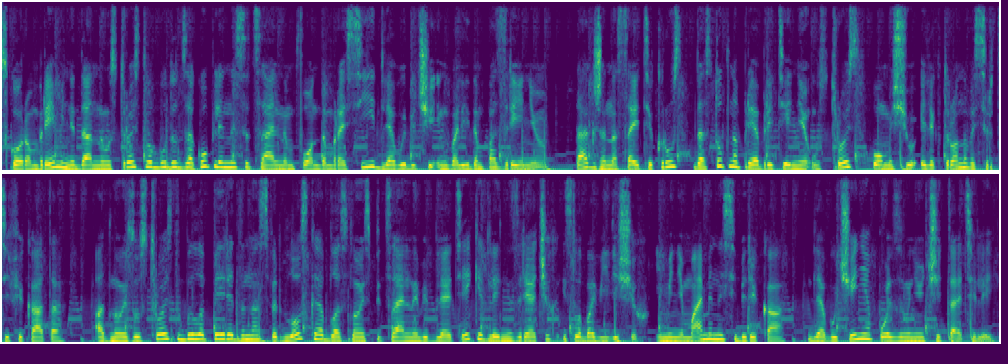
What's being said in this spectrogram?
В скором времени данные устройства будут закуплены Социальным фондом России для выдачи инвалидам по зрению. Также на сайте КРУС доступно приобретение устройств с помощью электронного сертификата. Одно из устройств было передано Свердловской областной специальной библиотеке для незрячих и слабовидящих имени Мамина Сибиряка для обучения пользованию читателей.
